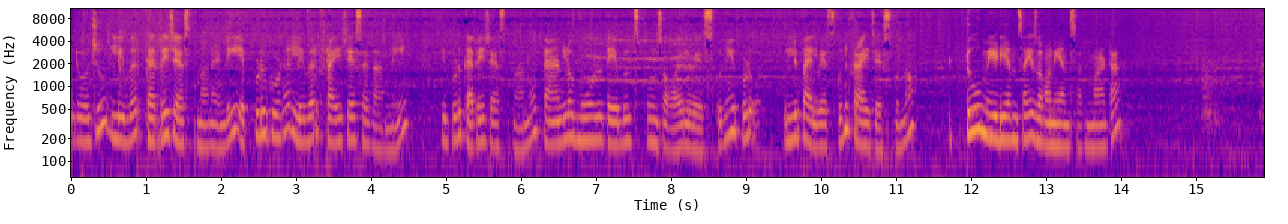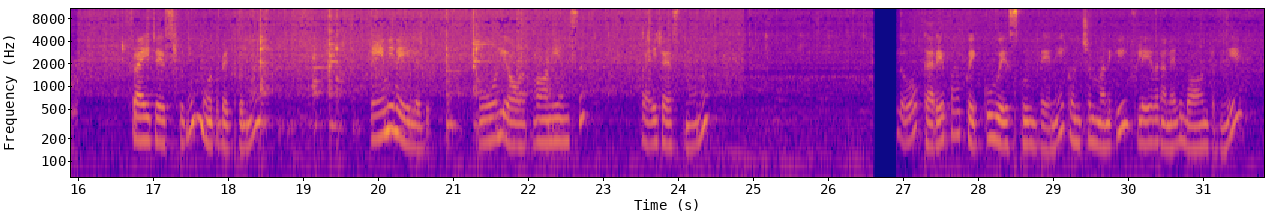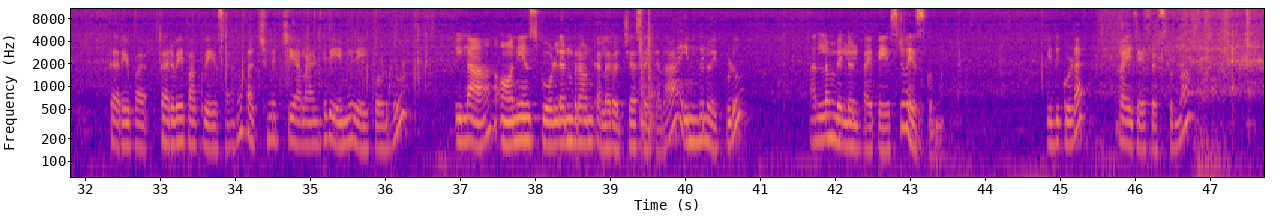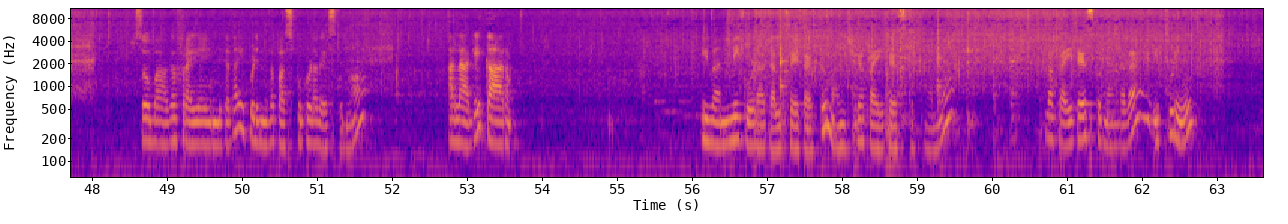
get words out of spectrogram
ఈరోజు liver curry చేస్తున్నానండి. ఎప్పుడు కూడా లివర్ ఫ్రై చేసేదాన్ని. ఇప్పుడు కర్రీ చేస్తున్నాను. ప్యాన్లో మూడు టేబుల్ స్పూన్స్ ఆయిల్ వేసుకుని ఇప్పుడు ఉల్లిపాయలు వేసుకుని ఫ్రై చేసుకుందాం. టూ మీడియం సైజ్ ఆనియన్స్ అన్నమాట. ఫ్రై చేసుకుని మూత పెట్టుకున్నాం ఏమీ వేయలేదు. ఓన్లీ ఆనియన్స్ ఫ్రై చేస్తున్నాను. లో కరివేపాకు ఎక్కువ వేసుకుంటేనే కొంచెం మనకి ఫ్లేవర్ అనేది బాగుంటుంది. కరివేపా కరివేపాకు వేసాను. పచ్చిమిర్చి అలాంటివి ఏమీ వేయకూడదు. ఇలా ఆనియన్స్ గోల్డెన్ బ్రౌన్ కలర్ వచ్చేసాయి కదా ఇందులో ఇప్పుడు అల్లం వెల్లుల్లిపాయ పేస్ట్ వేసుకుందాం. ఇది కూడా ఫ్రై చేసేసుకుందాం. సో బాగా ఫ్రై అయింది కదా ఇప్పుడు ఇందులో పసుపు కూడా వేసుకుందాం. అలాగే కారం. ఇవన్నీ కూడా కలిసేటట్టు మంచిగా ఫ్రై చేసుకున్నాము. ఇలా ఫ్రై చేసుకున్నాం కదా. ఇప్పుడు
